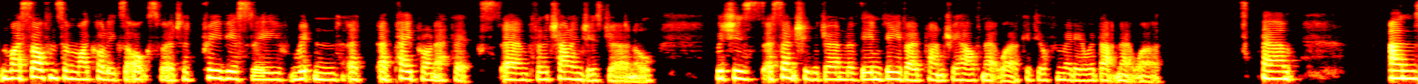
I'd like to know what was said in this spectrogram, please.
myself and some of my colleagues at Oxford had previously written a, a paper on ethics um, for the Challenges Journal, which is essentially the journal of the In Vivo Planetary Health Network, if you're familiar with that network. Um, and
